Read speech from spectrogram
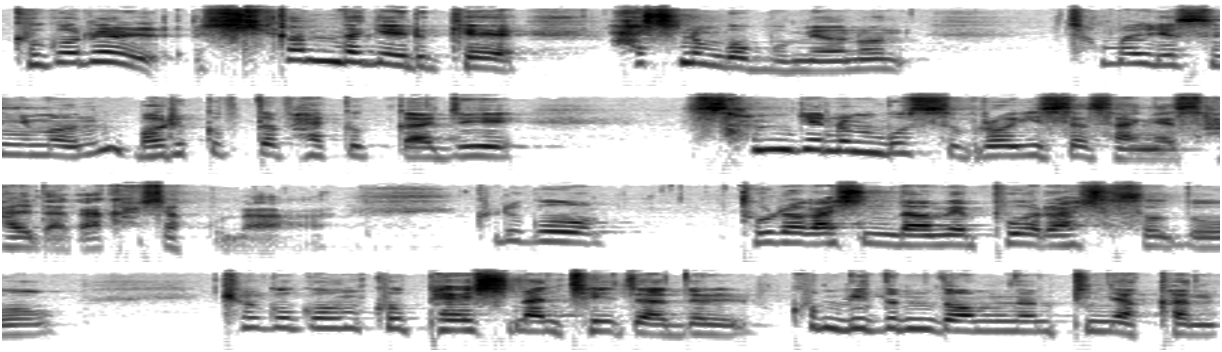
그거를 실감나게 이렇게 하시는 거 보면은 정말 예수님은 머리끝부터 발끝까지 섬기는 모습으로 이 세상에 살다가 가셨구나. 그리고 돌아가신 다음에 부활하셔서도 결국은 그 배신한 제자들, 그 믿음도 없는 빈약한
